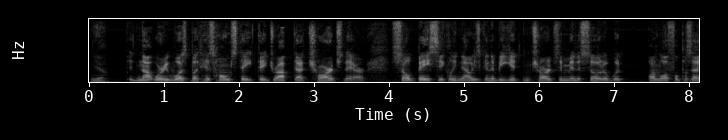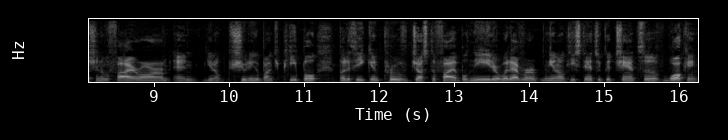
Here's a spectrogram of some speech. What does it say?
yeah, Not where he was, but his home state. They dropped that charge there. So basically, now he's going to be getting charged in Minnesota with unlawful possession of a firearm and you know shooting a bunch of people. But if he can prove justifiable need or whatever, you know he stands a good chance of walking.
